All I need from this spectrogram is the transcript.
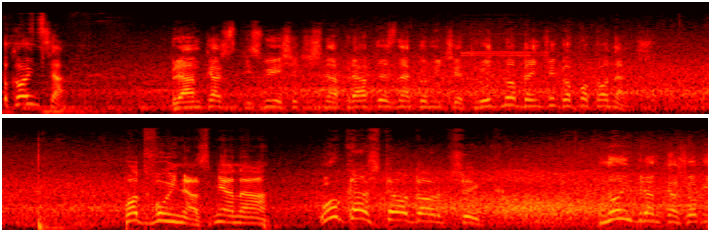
do końca. Bramkarz spisuje się dziś naprawdę znakomicie. Trudno będzie go pokonać. Podwójna zmiana. Łukasz Teodorczyk. No i bramkarzowi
